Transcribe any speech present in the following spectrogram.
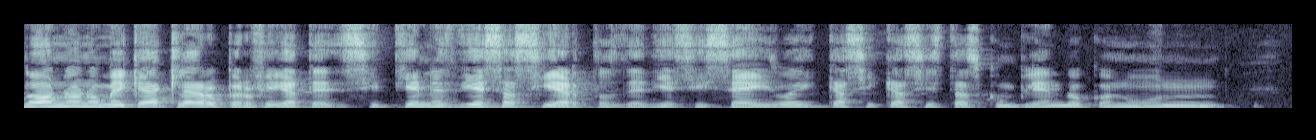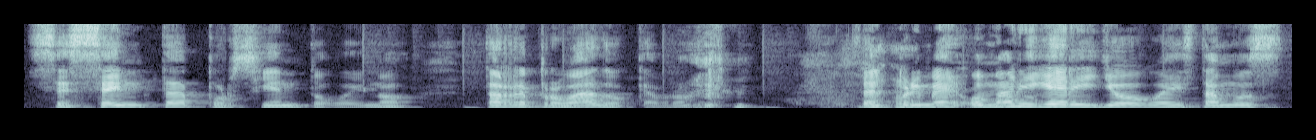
No, no, no, me queda claro, pero fíjate, si tienes 10 aciertos de 16, güey, casi casi estás cumpliendo con un 60%, güey, ¿no? Estás reprobado, cabrón. O sea, el primer, Omar Higuera y yo, güey, estamos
